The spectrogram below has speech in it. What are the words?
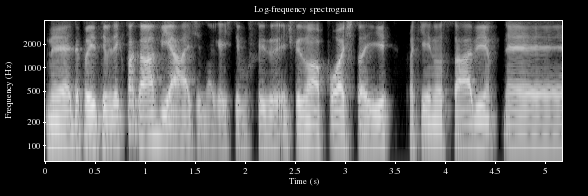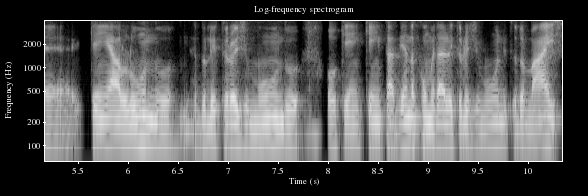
Né? Depois ele teve que pagar uma viagem, né? Que a gente, teve, fez, a gente fez uma aposta aí. Para quem não sabe, é, quem é aluno né, do Leitura de Mundo, ou quem está dentro da comunidade Leitura de Mundo e tudo mais,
